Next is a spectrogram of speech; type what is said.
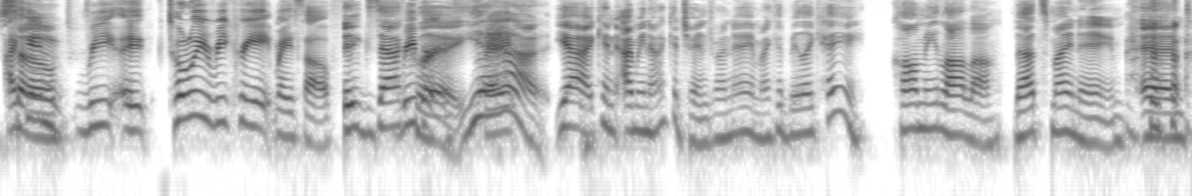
So I can re uh, totally recreate myself. exactly. rebirth, right? yeah. Yeah. I can I mean, I could change my name. I could be like, hey, call me Lala. That's my name. And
